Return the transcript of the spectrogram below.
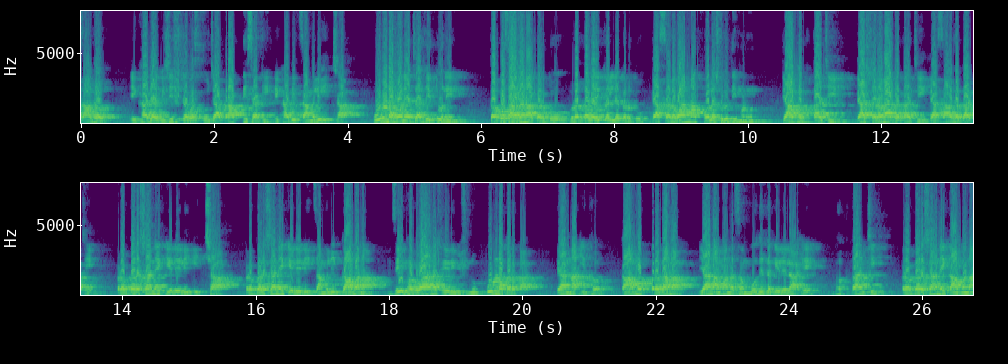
साधक एखाद्या विशिष्ट वस्तूच्या प्राप्तीसाठी एखादी चांगली इच्छा पूर्ण होण्याच्या हेतूने तपसाधना करतो व्रतवैकल्य करतो त्या सर्वांना फलश्रुती म्हणून त्या भक्ताची त्या शरणागताची त्या साधकाची प्रकर्षाने केलेली इच्छा प्रकर्षाने केलेली चांगली कामना जे भगवान श्री विष्णू पूर्ण करतात त्यांना इथं कामप्रदहा या नामानं संबोधित केलेलं आहे. भक्तांची प्रकर्षाने कामना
